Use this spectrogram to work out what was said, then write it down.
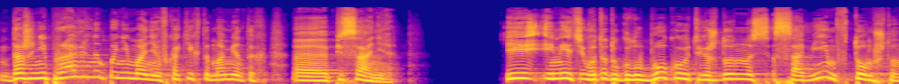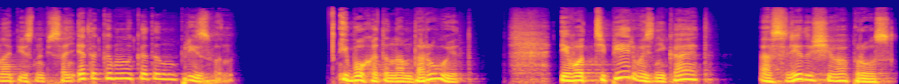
даже неправильным пониманием в каких-то моментах э, Писания. И иметь вот эту глубокую утвержденность самим в том, что написано в Писании, это мы к этому призваны. И Бог это нам дарует. И вот теперь возникает а, следующий вопрос.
